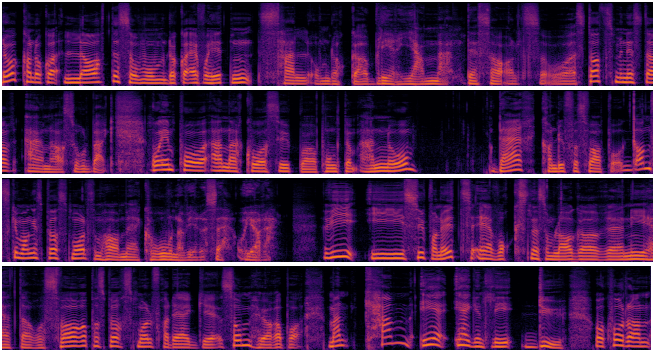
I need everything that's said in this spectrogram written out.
Da kan dere late som om dere er på hytten, selv om dere blir hjemme. Det sa altså statsminister Erna Solberg. Gå inn på nrksuper.no der kan du få svar på ganske mange spørsmål som har med koronaviruset å gjøre. Vi i Supernytt er voksne som lager eh, nyheter og svarer på spørsmål fra deg eh, som hører på. Men hvem er egentlig du, og hvordan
